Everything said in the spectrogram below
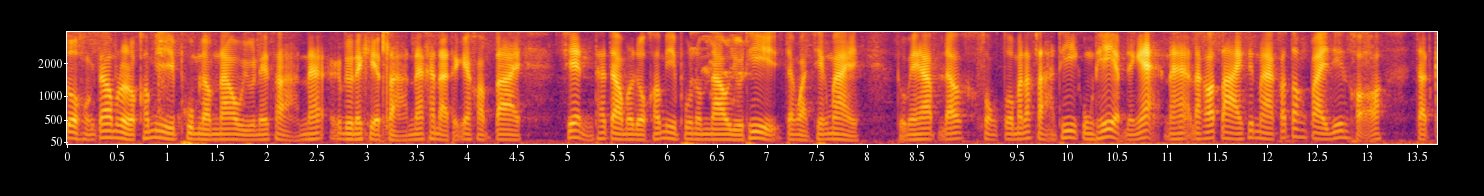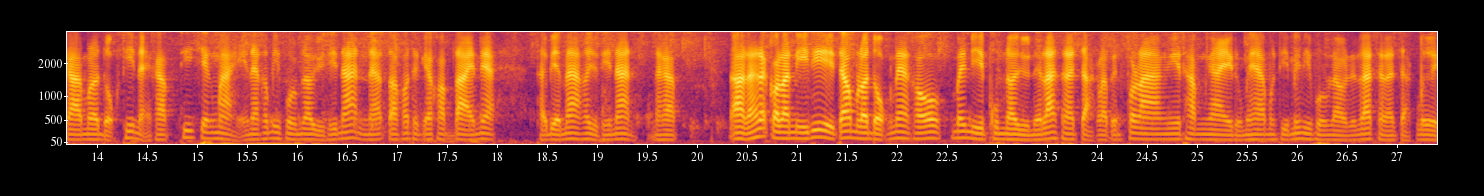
ตัวของเจ้ามรดกเขามีภูมิลำเนาอยู่ในศาลนะอยู่ในเขตศาลนะขณะถึงแก่ความตาย เช่น ถ้าเจ้ามรดกเขามีภูมิลำเนาอยู่ที่จังหวัดเชียงใหม่ถูกไหมครับแล้วส่งตัวมารักษาที่กรุงเทพอย่างเงี้ยนะฮะแล้วเขาตายขึ้นมาก็ต้องไปยื่นขอจัดการมรดกที่ไหนครับที่เชียงใหม่นะเขามีภูมิลำเนาอยู่ที่นั่นนะตอนเขาถึงแก่ความตายเนี่ยทะเบียนบ้านเขาอยู่ที่นั่นนะครับแล้วถ้ากรณีที่เจ้ามรดกเนี่ยเขาไม่มีภูมิลำเนาอยู่ในราชอาณาจักรเราเป็นฝรั่งนี่ทำไงถูกไหมฮะบางทีไม่มีภูมิลำเนาในราชอาณาจักรเลย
